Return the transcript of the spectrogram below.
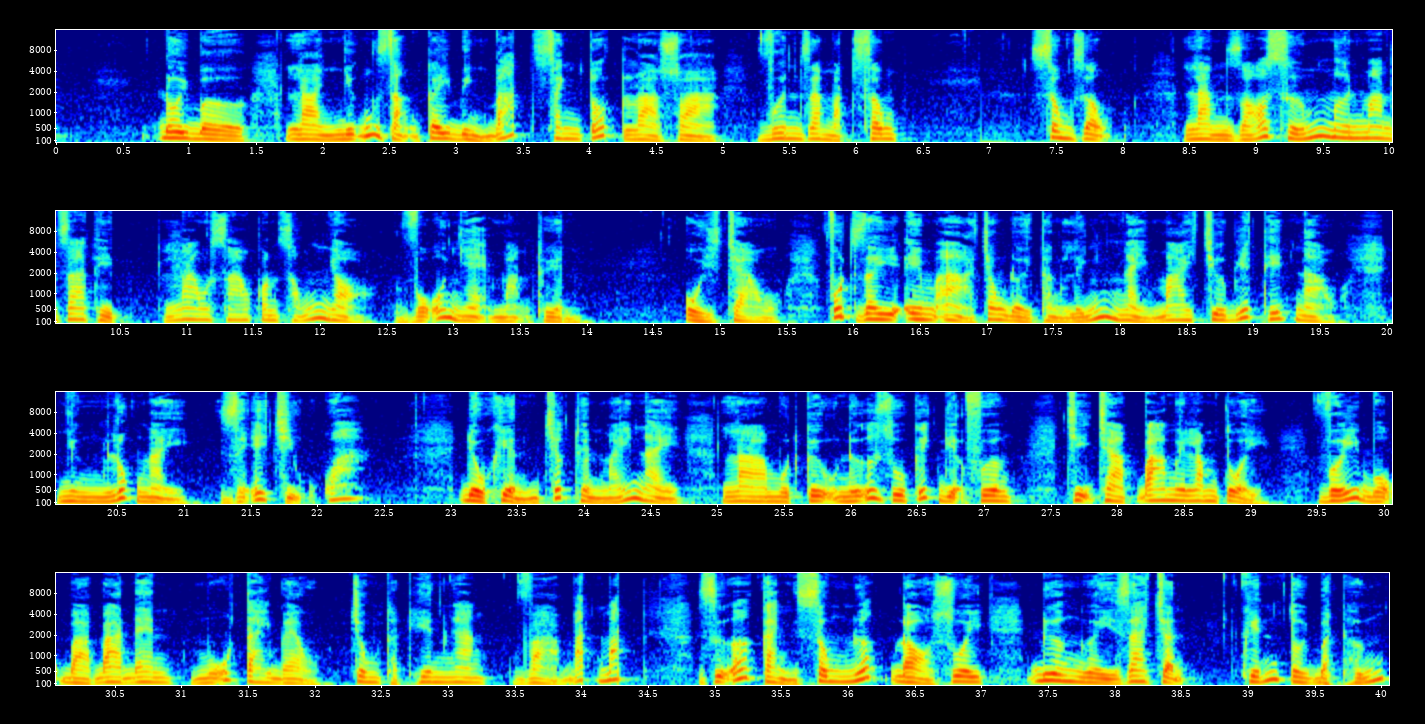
Đôi bờ là những dặng cây bình bát xanh tốt lòa xòa vươn ra mặt sông. Sông rộng, làn gió sớm mơn man ra thịt, lao sao con sóng nhỏ, vỗ nhẹ mạn thuyền. Ôi chào, phút giây êm ả trong đời thằng lính ngày mai chưa biết thế nào, nhưng lúc này dễ chịu quá. Điều khiển chiếc thuyền máy này là một cựu nữ du kích địa phương, chị Trạc 35 tuổi, với bộ bà ba đen, mũ tai bèo, trông thật hiên ngang và bắt mắt giữa cảnh sông nước đỏ xuôi đưa người ra trận khiến tôi bật hứng.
